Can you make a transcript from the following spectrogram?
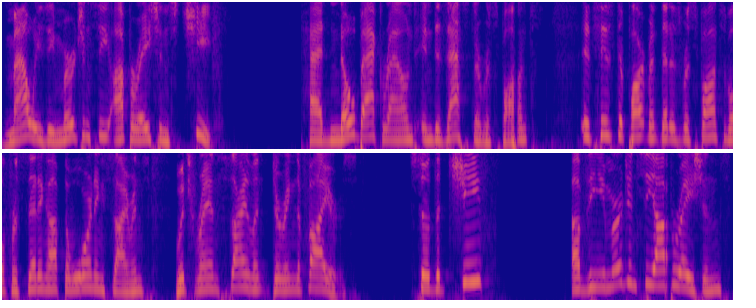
Maui's emergency operations chief had no background in disaster response. It's his department that is responsible for setting off the warning sirens, which ran silent during the fires. So the chief of the emergency operations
